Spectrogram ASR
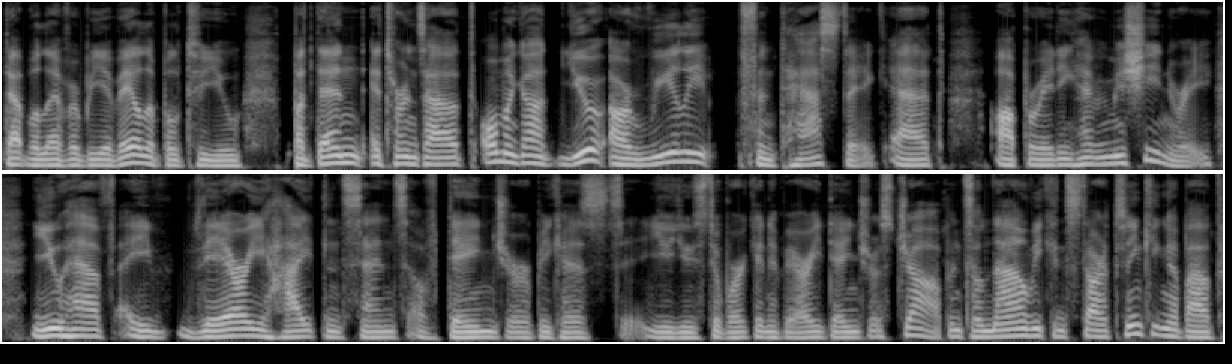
that will ever be available to you. But then it turns out, oh my God, you are really fantastic at operating heavy machinery. You have a very heightened sense of danger because you used to work in a very dangerous job. And so now we can start thinking about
